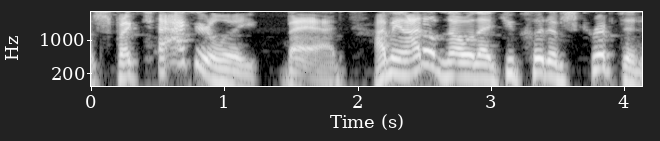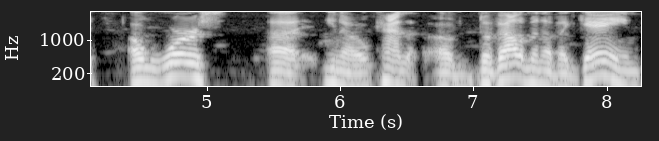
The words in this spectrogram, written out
spectacularly bad. I mean, I don't know that you could have scripted a worse uh, you know, kind of, of development of a game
